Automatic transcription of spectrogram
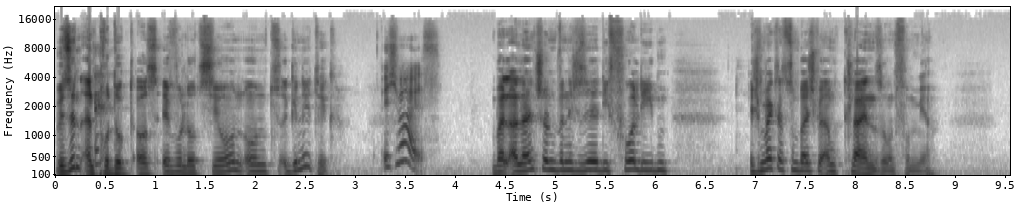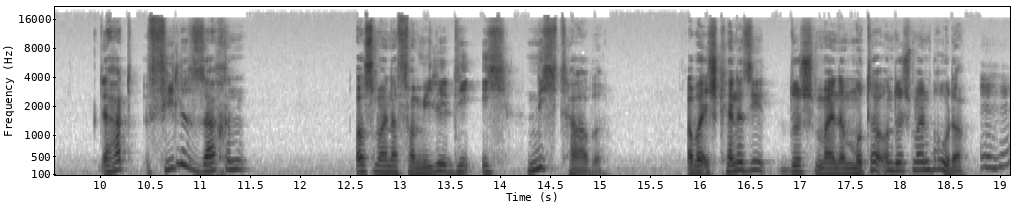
Wir sind ein Produkt aus Evolution und Genetik. Ich weiß. Weil allein schon, wenn ich sehe, die Vorlieben, ich merke das zum Beispiel am kleinen Sohn von mir. Der hat viele Sachen aus meiner Familie, die ich nicht habe. Aber ich kenne sie durch meine Mutter und durch meinen Bruder. Mhm.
